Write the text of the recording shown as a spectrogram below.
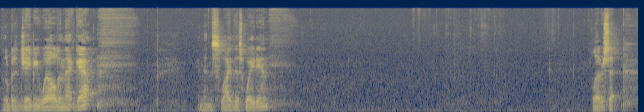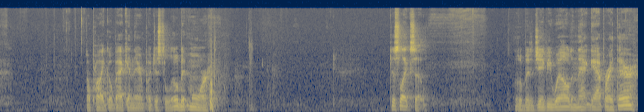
A little bit of JB Weld in that gap. And then slide this weight in. let her sit. I'll probably go back in there and put just a little bit more. Just like so. A little bit of JB Weld in that gap right there.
